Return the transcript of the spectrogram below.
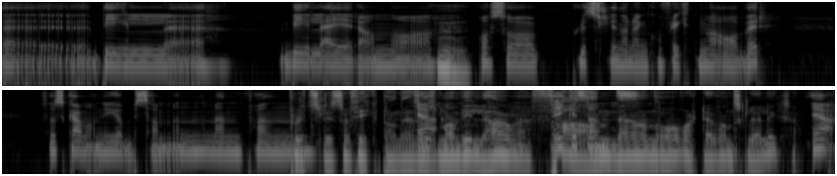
eh, bil, eh, bileierne, og, Mm. og så plutselig, når den konflikten var over, så skal man jo jobbe sammen, men på en Plutselig så fikk man det sånn Ja. som man ville. Faen, det, nå ble det vanskelig, liksom. Ja.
